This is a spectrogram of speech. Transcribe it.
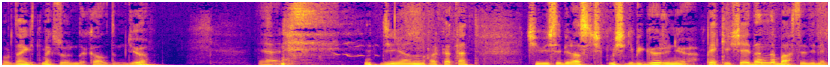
oradan gitmek zorunda kaldım diyor. Yani dünyanın hakikaten çivisi biraz çıkmış gibi görünüyor. Peki şeyden de bahsedelim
